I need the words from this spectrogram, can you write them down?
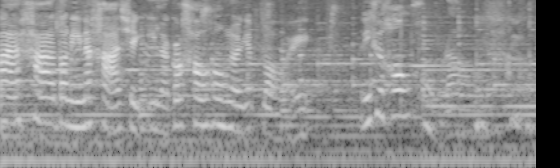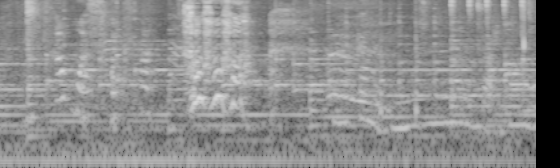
มาค่ะ ตอนนี้นะคะเช็คอินแล้วก็เข้าห้องแล้วเรียบร้อย นี่คือห้องของเรานะคะบรรยากาศดีมากแบบห้องโอ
